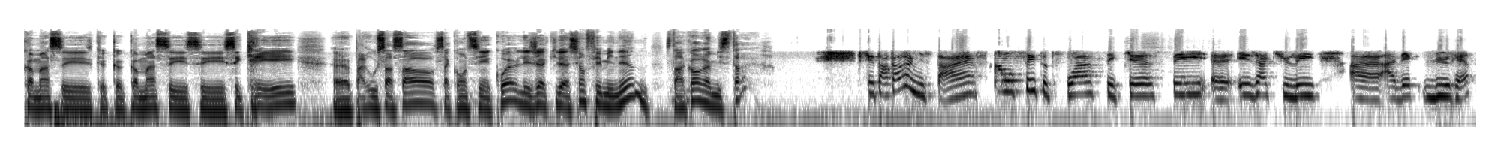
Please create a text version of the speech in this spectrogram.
comment c'est comment c'est créé, euh, par où ça sort, ça contient quoi? L'éjaculation féminine, c'est encore un mystère? C'est encore un mystère. Ce qu'on sait toutefois, c'est que c'est euh, éjaculé avec l'urètre.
